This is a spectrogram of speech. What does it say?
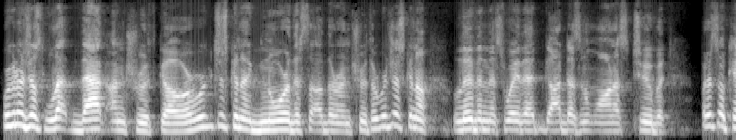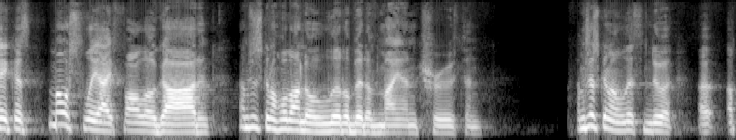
we're going to just let that untruth go, or we're just going to ignore this other untruth, or we're just going to live in this way that God doesn't want us to, but, but it's okay because mostly I follow God, and I'm just going to hold on to a little bit of my untruth. And I'm just going to listen to a, a, a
